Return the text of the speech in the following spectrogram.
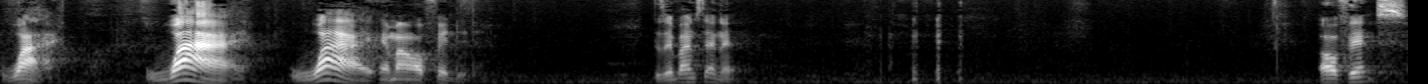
why. Why? Why am I offended? Does anybody understand that? Offense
